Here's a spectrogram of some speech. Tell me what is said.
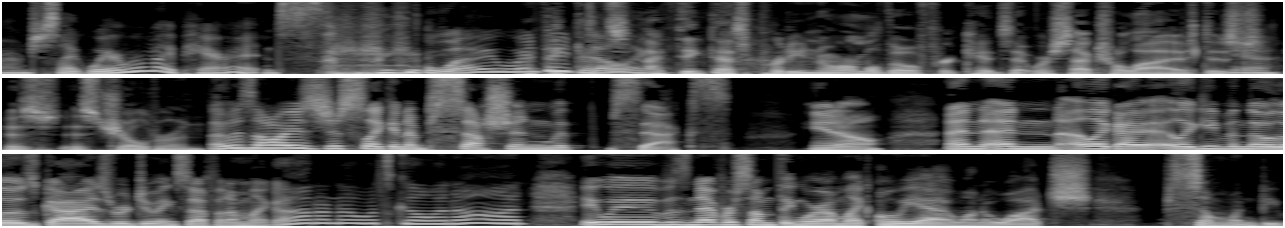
I'm just like, where were my parents? Why weren't they telling? I think that's pretty normal though for kids that were sexualized as Yeah. as, as children. It was always just like an obsession with sex, you know. And and uh, like I like even though those guys were doing stuff, and I'm like, I don't know what's going on. It, it was never something where I'm like, oh yeah, I want to watch someone be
